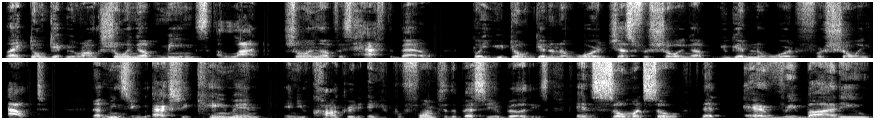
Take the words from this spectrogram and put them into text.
Like, don't get me wrong, showing up means a lot. Showing up is half the battle, but you don't get an award just for showing up. You get an award for showing out. That means you actually came in and you conquered and you performed to the best of your abilities. And so much so that everybody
